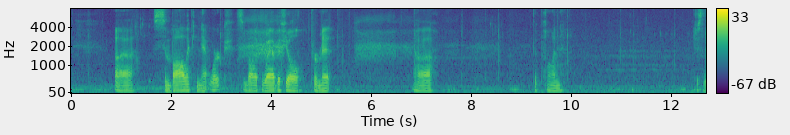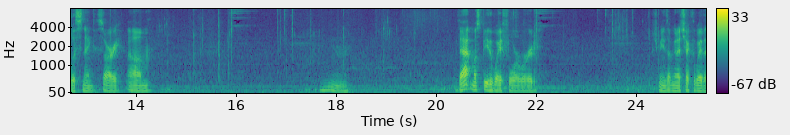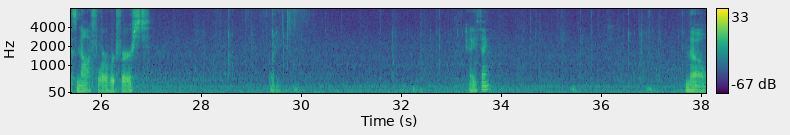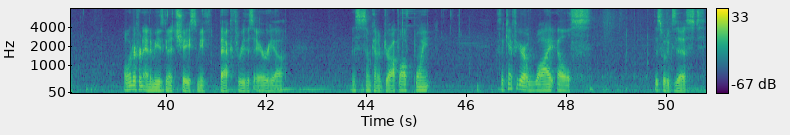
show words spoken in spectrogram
uh, symbolic network, symbolic web, if you'll permit uh, the pun. Just listening, sorry. Um, hmm. That must be the way forward. Which means I'm going to check the way that's not forward first. Anything? No. I wonder if an enemy is going to chase me back through this area. This is some kind of drop-off point. Because I can't figure out why else this would exist.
